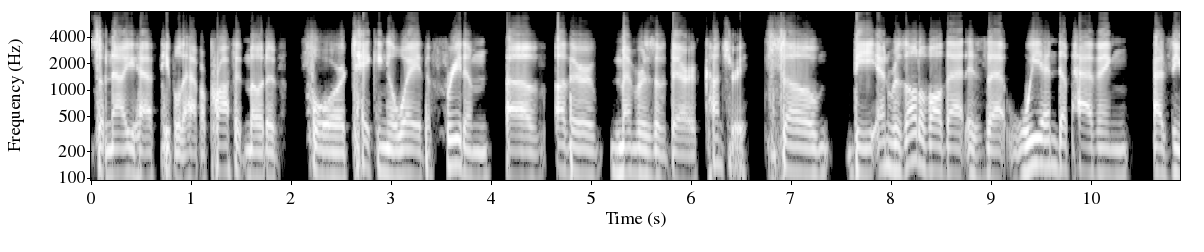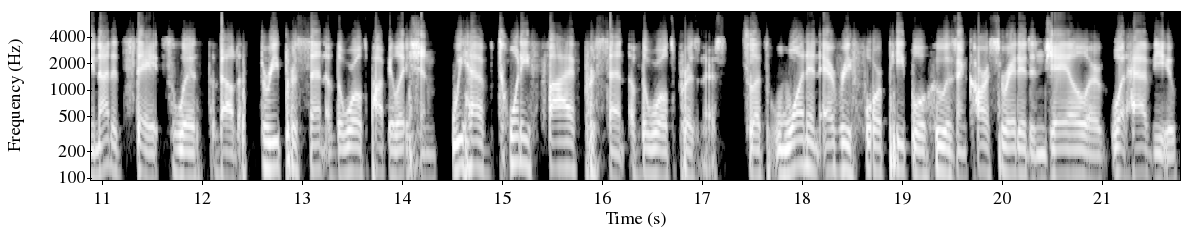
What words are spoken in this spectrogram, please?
So now you have people that have a profit motive for taking away the freedom of other members of their country. So the end result of all that is that we end up having as the United States, with about 3% of the world's population, we have 25% of the world's prisoners. So that's one in every four people who is incarcerated in jail or what have you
